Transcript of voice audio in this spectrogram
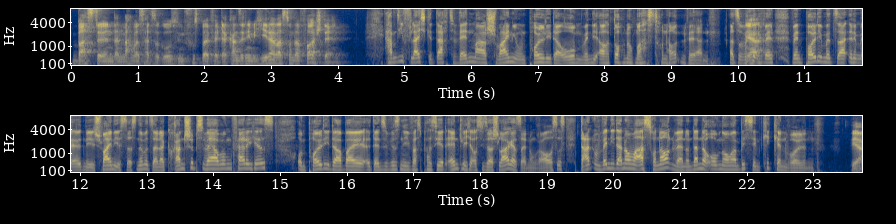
basteln, dann machen wir es halt so groß wie ein Fußballfeld. Da kann sich nämlich jeder was drunter vorstellen. Haben die vielleicht gedacht, wenn mal Schweini und Poldi da oben, wenn die auch doch noch mal Astronauten werden? Also wenn, ja. wenn, wenn Poldi mit seinem, äh, nee, Schweini ist das, ne, mit seiner Crunchips-Werbung fertig ist und Poldi dabei, denn sie wissen nicht, was passiert, endlich aus dieser Schlagersendung raus ist, dann, und wenn die dann noch mal Astronauten werden und dann da oben noch mal ein bisschen kicken wollen. Ja.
